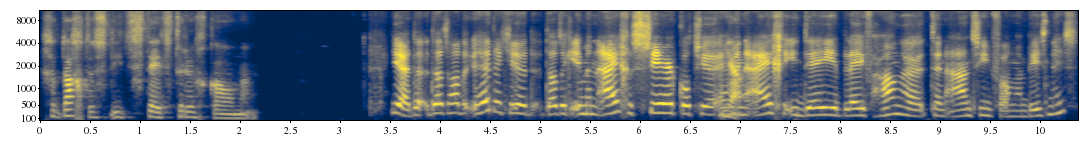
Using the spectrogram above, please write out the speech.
gedachten die steeds terugkomen. Ja, dat, dat had ik, hè, dat, je, dat ik in mijn eigen cirkeltje en mijn eigen ideeën bleef hangen ten aanzien van mijn business.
